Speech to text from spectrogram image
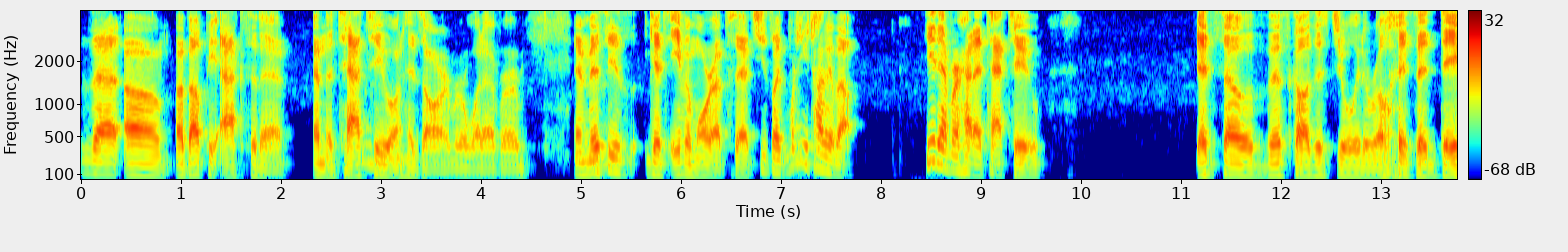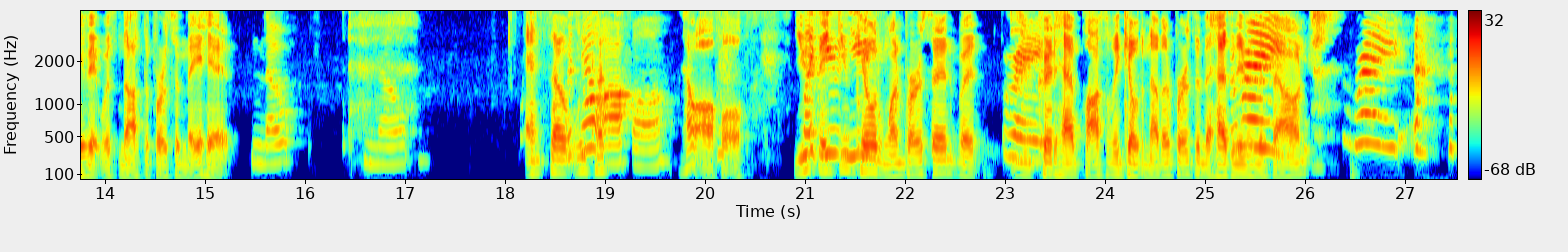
that um about the accident and the tattoo on his arm or whatever. And Mhm. Missy's gets even more upset. She's like, "What are you talking about? He never had a tattoo." And so this causes Julie to realize that David was not the person they hit. nope. Nope. And so Which we how cut- awful. how awful. You Like, think you- you, you- killed one person, but Right. you could have possibly killed another person that hasn't even been found. Right.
